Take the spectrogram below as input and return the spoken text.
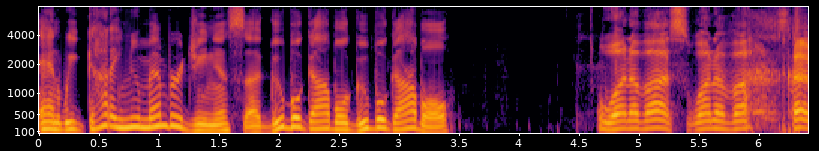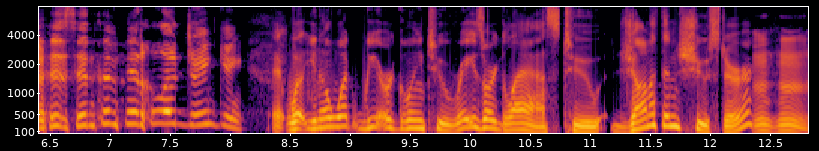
And we got a new member, genius, uh, Gooble Gobble, Gooble Gobble. One of us, one of us. I was in the middle of drinking. Uh, Well, you know what? We are going to raise our glass to Jonathan Schuster. Mm-hmm.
